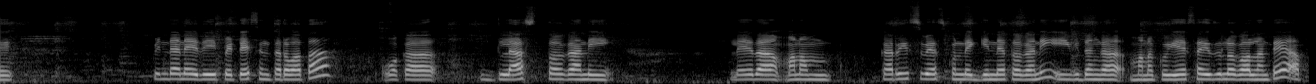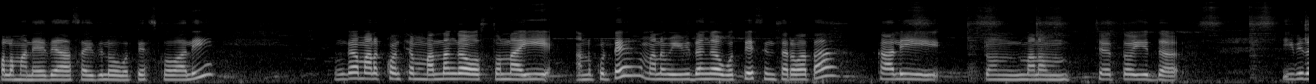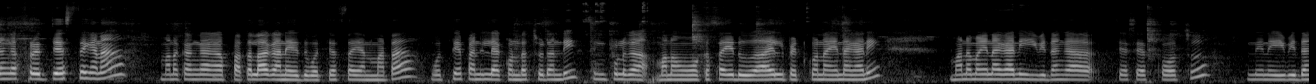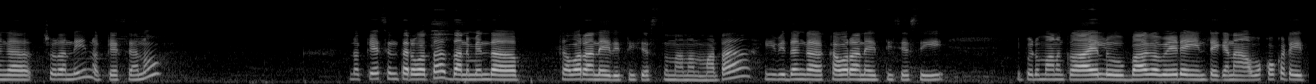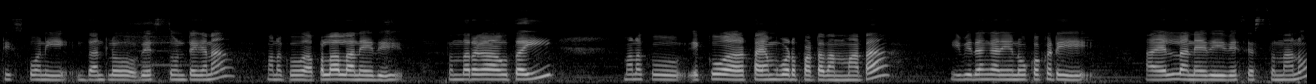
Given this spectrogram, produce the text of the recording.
పిండి అనేది పెట్టేసిన తర్వాత ఒక గ్లాస్తో కానీ లేదా మనం కర్రీస్ వేసుకునే గిన్నెతో కానీ ఈ విధంగా మనకు ఏ సైజులో కావాలంటే అప్పలం అనేది ఆ సైజులో ఒత్తేసుకోవాలి. ఇంకా మనకు కొంచెం మందంగా వస్తున్నాయి అనుకుంటే మనం ఈ విధంగా ఒత్తేసిన తర్వాత ఖాళీ మనం చేత్తో ఇద్ద ఈ విధంగా ఫ్రెష్ చేస్తే కనుక మనకంగా పతలాగా అనేది వచ్చేస్తాయి అన్నమాట వచ్చే పని లేకుండా చూడండి. సింపుల్గా మనం ఒక సైడు ఆయిల్ పెట్టుకొని అయినా కానీ మనమైనా కానీ ఈ విధంగా చేసేసుకోవచ్చు. నేను ఈ విధంగా చూడండి నొక్కేసాను. నొక్కేసిన తర్వాత దాని మీద కవర్ అనేది తీసేస్తున్నాను అనమాట ఈ విధంగా కవర్ అనేది తీసేసి ఇప్పుడు మనకు ఆయిల్ బాగా వేడి అయింటే కన ఒక్కొక్కటి తీసుకొని దాంట్లో వేస్తుంటే కన మనకు అప్పలాలు అనేది తొందరగా అవుతాయి. మనకు ఎక్కువ టైం కూడా పట్టదన్నమాట. ఈ విధంగా నేను ఒక్కొక్కటి ఆయిల్ అనేది వేసేస్తున్నాను.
